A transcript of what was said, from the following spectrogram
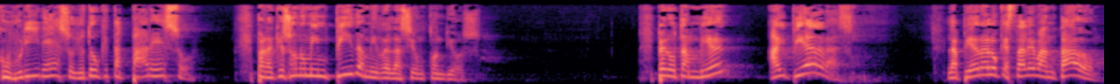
cubrir eso, yo tengo que tapar eso, para que eso no me impida mi relación con Dios. Pero también hay piedras. La piedra es lo que está levantado.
